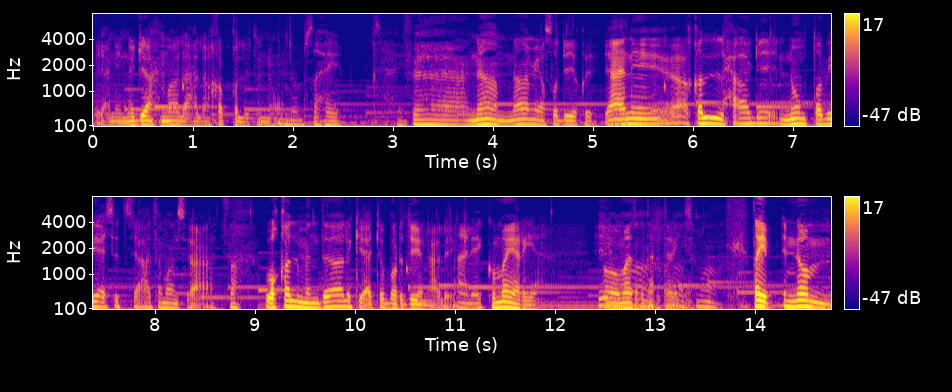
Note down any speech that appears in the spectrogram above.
يعني النجاح ما له علاقة بقلة النوم. نعم صحيح. صحيح. فنام نام يا صديقي. يعني أقل حاجة النوم طبيعي ست ساعات ثمان ساعات. صح. وأقل من ذلك يعتبر دين عليك. عليك وما يريح. إيه، أو ما تقدر. ما طيب النوم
